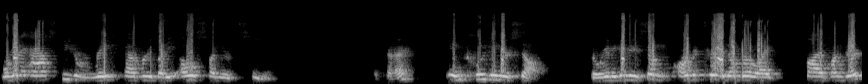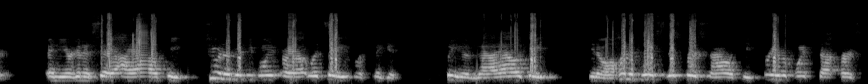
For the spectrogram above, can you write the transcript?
we're going to ask you to rate everybody else on your team, okay, including yourself. So we're going to give you some arbitrary number like 500, and you're going to say, I allocate 250 points, or uh, let's say, let's make it cleaner than that. I allocate, you know, 100 points to this person, I allocate 300 points to that person,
